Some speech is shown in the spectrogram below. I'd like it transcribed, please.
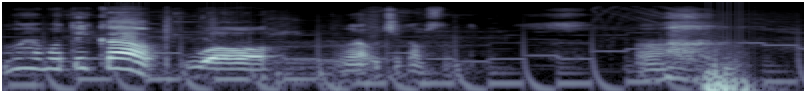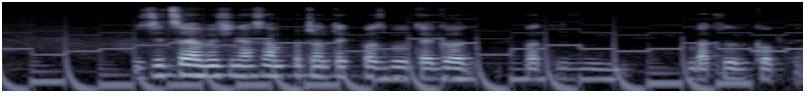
Moja motyka! Ło. Dobra, uciekam stąd. Wiecie co, ja bym się na sam początek pozbył tego battle, kopy.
